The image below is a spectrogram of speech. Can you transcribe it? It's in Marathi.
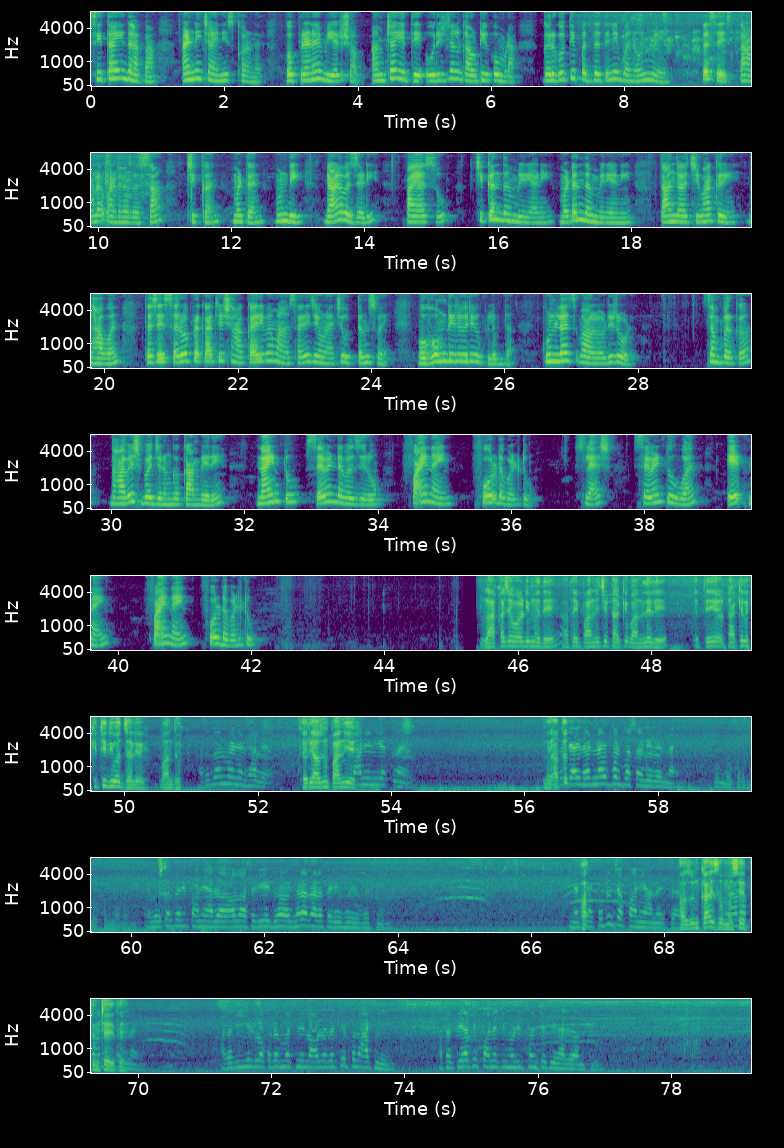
सीताई धाबा आणि चायनीज कॉर्नर व प्रणय बिअर शॉप आमच्या येथे ओरिजिनल गावठी कोंबडा घरगुती पद्धतीने बनवून मिळेल. तसेच तांबडा पांढरा रस्सा चिकन मटन मुंडी डाळ वजडी पाया सूप चिकन दम बिर्याणी मटन दम बिर्याणी तांदळाची भाकरी घावन तसेच सर्व प्रकारचे शाकाहारी व मांसाहारी जेवणाची उत्तम सोय व होम डिलिव्हरी उपलब्ध. कुंडलज वाळवडी रोड. संपर्क Bhavesh Bajrang Kambere nine two seven double zero five nine four double two slash seven two one eight nine five nine four double two. लाखाच्या वाडीमध्ये आता ही पाण्याची टाकी बांधलेली आहे तर ते टाकीला किती दिवस झाले बांधून? आता दोन महिने झाले. तरी अजून पाणी आहे. पाणी येत नाही. म्हणजे आता पण बसवलेले नाही. लवकर तरी पाणी आलं आलं असं तरी घरादारा तरी होय होती. नाही कुठूनचं पाणी आणायचं? अजून काय समस्या आहेत तुमच्या इथे? नाही. आता ती इरला कुठं मशनी लावल्या तर ते पण आटली. आता पियाची पाण्याची मडी पंचायती झाली आमची.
